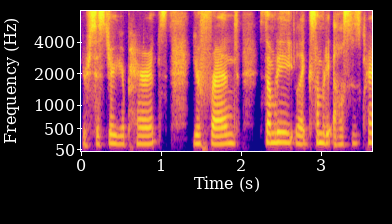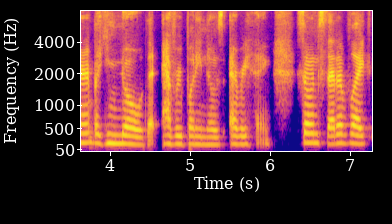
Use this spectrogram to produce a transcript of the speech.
your sister, your parents, your friend, somebody like somebody else's parent, but you know that everybody knows everything. So instead of like,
